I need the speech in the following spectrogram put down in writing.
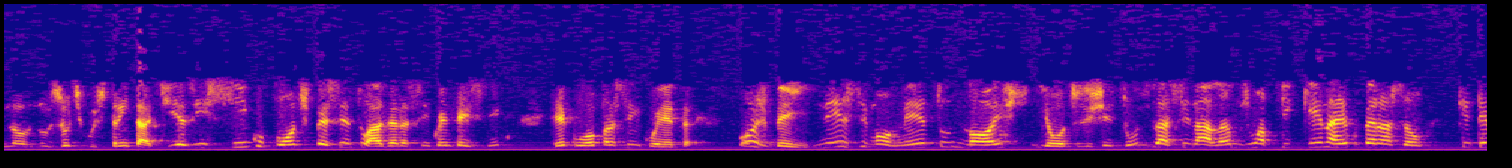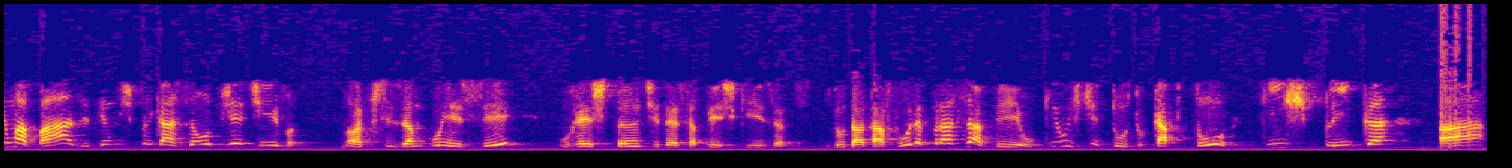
no, nos últimos 30 dias em 5 pontos percentuais. Era 55, recuou para 50. Pois bem, nesse momento, nós e outros institutos assinalamos uma pequena recuperação, que tem uma base, tem uma explicação objetiva. Nós precisamos conhecer o restante dessa pesquisa do Datafolha para saber o que o Instituto captou que explica a,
